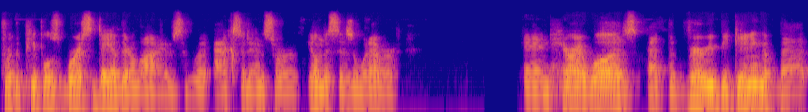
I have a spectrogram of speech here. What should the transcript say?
for the people's worst day of their lives with accidents or illnesses or whatever. And here i was at the very beginning of that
